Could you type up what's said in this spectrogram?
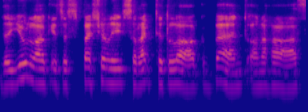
the Yule log is a specially selected log burnt on a hearth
